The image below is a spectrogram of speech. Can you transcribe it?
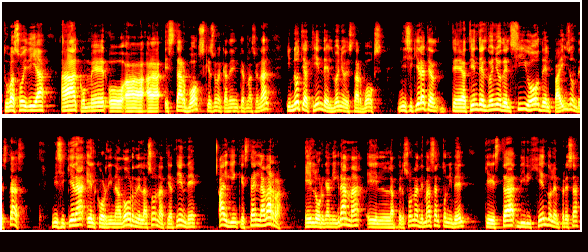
tú vas hoy día a comer o a, Starbucks, que es una cadena internacional, y no te atiende el dueño de Starbucks, ni siquiera te, atiende el dueño del CEO del país donde estás, ni siquiera el coordinador de la zona te atiende alguien que está en la barra. El organigrama, la persona de más alto nivel que está dirigiendo la empresa,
